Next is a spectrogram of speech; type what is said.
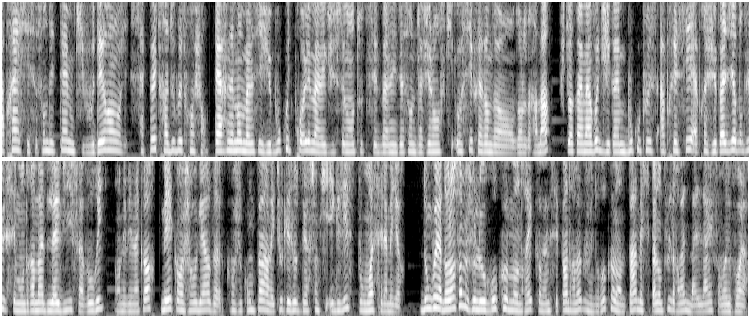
Après, si ce sont des thèmes qui vous dérangent, ça peut être à double tranchant. Personnellement, même si j'ai eu beaucoup de problèmes avec justement toute cette banalisation de la violence qui est aussi présente dans, le drama, je dois quand même avouer que j'ai quand même beaucoup plus apprécié. Après, je vais pas dire non plus que c'est mon drama de la vie favori, on est bien d'accord. Mais quand je regarde, quand je compare avec toutes les autres versions qui existent, pour moi, c'est la meilleure. Donc voilà, dans l'ensemble, je le recommanderais quand même. C'est pas un drama que je ne recommande pas, mais c'est pas non plus le drama de ma life en mode voilà.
